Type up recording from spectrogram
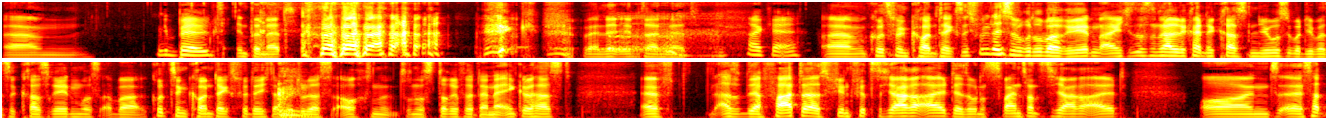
ähm, Bild. Internet. Welle Internet. Okay. Ähm, kurz für den Kontext. Ich will nicht so drüber reden eigentlich. Das sind halt keine krassen News, über die man so krass reden muss, aber kurz den Kontext für dich, damit du das auch so eine, Story für deine Enkel hast. Äh, also der Vater ist 44 Jahre alt, der Sohn ist 22 Jahre alt. Und äh, es hat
